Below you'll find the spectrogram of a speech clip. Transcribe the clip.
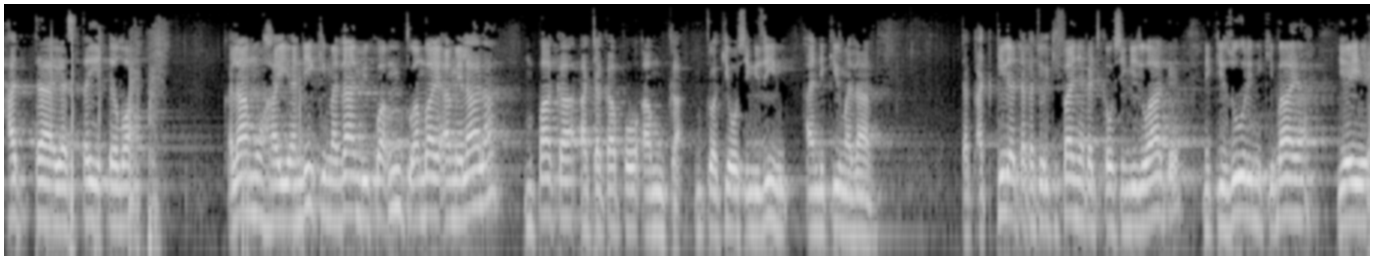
hatta yastayqidha kalamu haiandiki madhambi kwa mtu ambaye amelala mpaka atakapoamka. Mtu akiwa usingizini haandikiwi madhambi. Kile atakachokifanya katika usingizi wake ni kizuri ni kibaya yeye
